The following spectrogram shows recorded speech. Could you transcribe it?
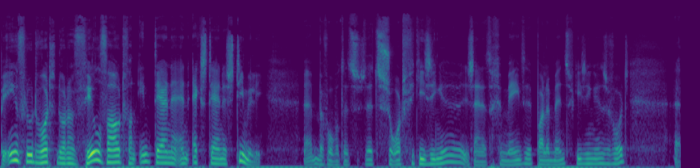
beïnvloed wordt door een veelvoud van interne en externe stimuli. Eh, bijvoorbeeld het, soort verkiezingen, zijn het gemeente, parlementsverkiezingen enzovoort. Uh,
